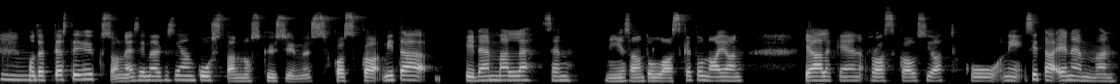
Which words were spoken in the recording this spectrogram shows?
Mm. Mutta tietysti yksi on esimerkiksi ihan kustannuskysymys, koska mitä pidemmälle sen niin sanotun lasketun ajan jälkeen raskaus jatkuu, niin sitä enemmän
